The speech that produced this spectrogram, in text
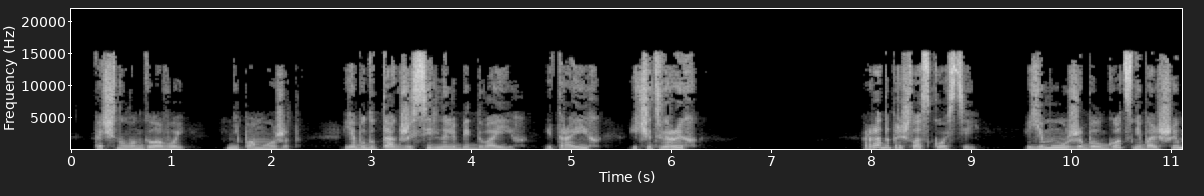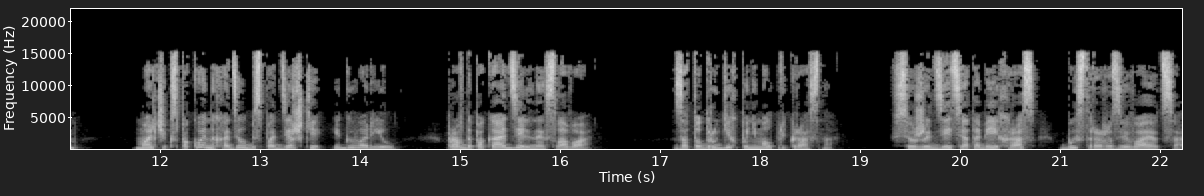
— качнул он головой, — «не поможет. Я буду так же сильно любить двоих, и троих, и четверых». Рада пришла с Костей. Ему уже был год с небольшим. Мальчик спокойно ходил без поддержки и говорил. Правда, пока отдельные слова. Зато других понимал прекрасно. Все же дети от обеих рас быстро развиваются.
